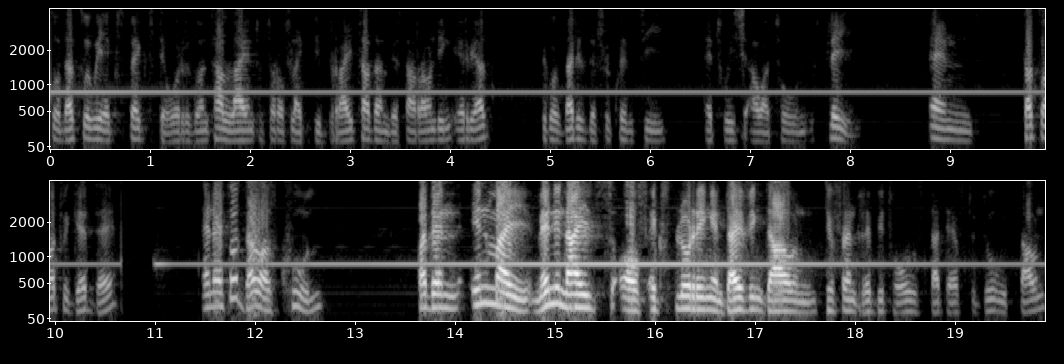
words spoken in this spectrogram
So that's where we expect the horizontal line to sort of like be brighter than the surrounding areas because that is the frequency at which our tone is playing. And that's what we get there. And I thought that was cool. But then in my many nights of exploring and diving down different rabbit holes that have to do with sound,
